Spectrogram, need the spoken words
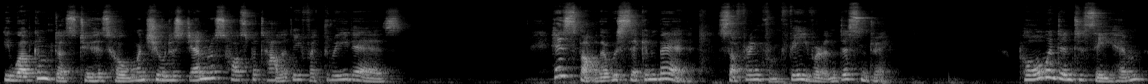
He welcomed us to his home and showed us generous hospitality for three days. His father was sick in bed, suffering from fever and dysentery. Paul went in to see him,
